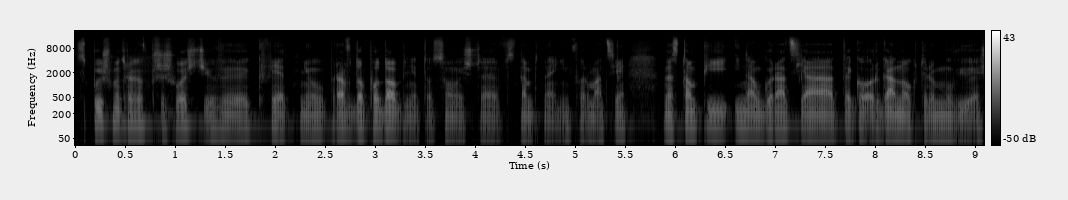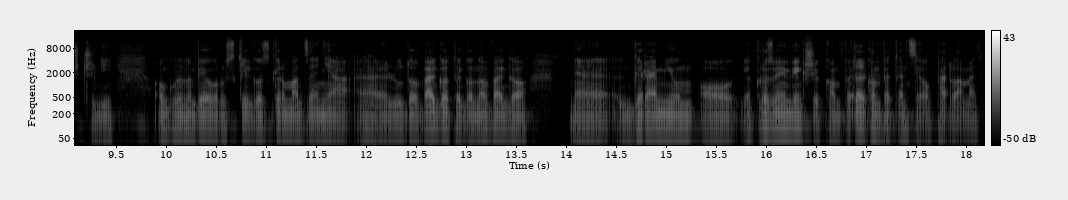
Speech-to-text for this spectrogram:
Spójrzmy trochę w przyszłość. W kwietniu, prawdopodobnie to są jeszcze wstępne informacje, nastąpi inauguracja tego organu, o którym mówiłeś, czyli Ogólnobiałoruskiego Zgromadzenia e, Ludowego, tego nowego gremium o, jak rozumiem, większych kompe tak. kompetencjach o parlament.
